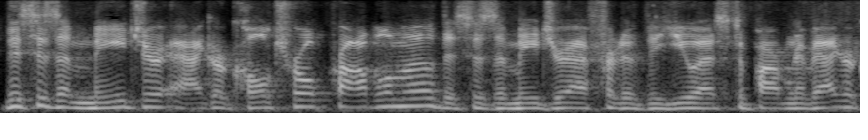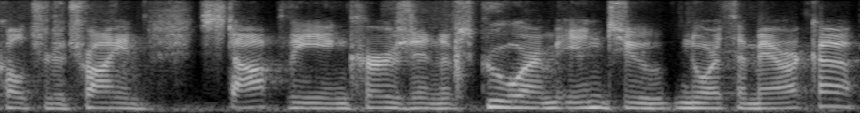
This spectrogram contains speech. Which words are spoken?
This is a major agricultural problem, though. This is a major effort of the U.S. Department of Agriculture to try and stop the incursion of screwworm into North America.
